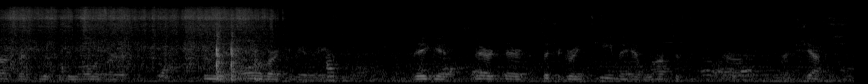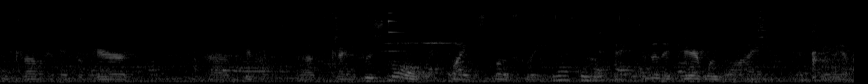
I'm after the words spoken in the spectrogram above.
contract with to do all of our food in all of our communities. They get, they're, they're such a great team, they have lots of uh, uh, chefs who come and they prepare uh, different uh, kind of food, small bites mostly. things. And then they pair it with wine, and so we have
